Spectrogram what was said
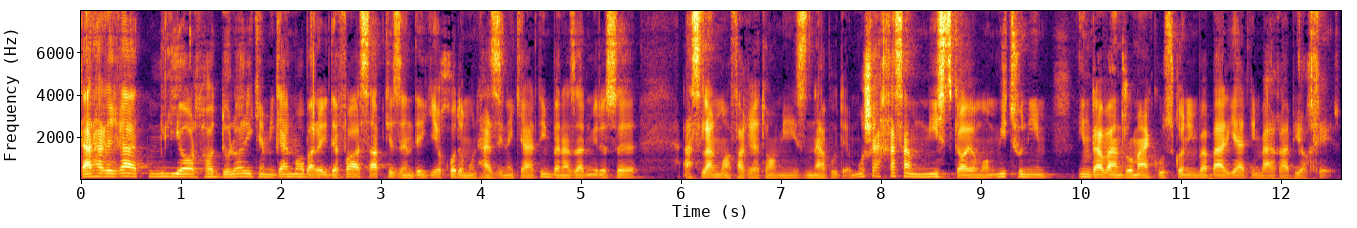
در حقیقت میلیاردها دلاری که میگن ما برای دفاع از سبک زندگی خودمون هزینه کردیم به نظر می‌رسه اصلا موفقیت آمیز نبوده. مشخص هم نیست که آیا ما می‌تونیم این روند رو معکوس کنیم و برگردیم به عقب یا خیر.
